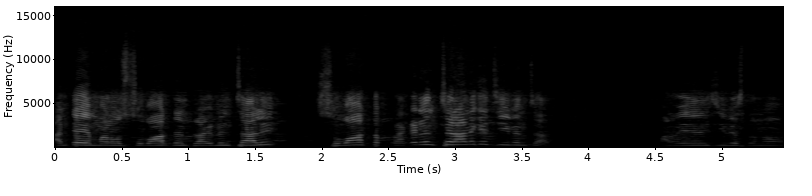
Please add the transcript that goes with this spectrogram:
అంటే మనం సువార్తను ప్రకటించాలి. సువార్త ప్రకటించడానికే జీవించాలి. మనం ఏం జీవిస్తున్నాం?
